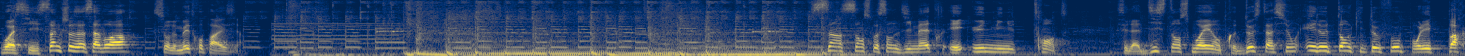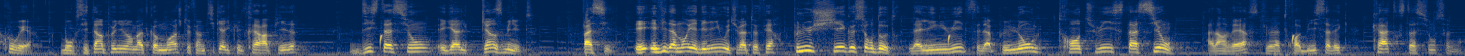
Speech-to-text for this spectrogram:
Voici 5 choses à savoir sur le métro parisien. « 570 mètres et 1 minute 30. C'est la distance moyenne entre deux stations et le temps qu'il te faut pour les parcourir. Bon, si t'es un peu nul en maths comme moi, je te fais un petit calcul très rapide. 10 stations égale 15 minutes. Facile. Et évidemment, il y a des lignes où tu vas te faire plus chier que sur d'autres. La ligne 8, c'est la plus longue, 38 stations. A l'inverse, tu as la 3 bis avec 4 stations seulement.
